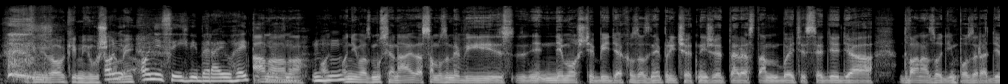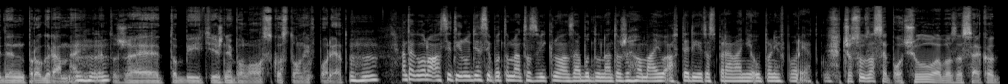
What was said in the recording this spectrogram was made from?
Takými veľkými ušami. Oni, oni si ich vyberajú, hej? Áno, áno. Mm-hmm. Oni vás musia nájsť a samozrejme vy ne, nemôžete byť ako zase nepríčetní, že teraz tam budete sedieť a 12 hodín pozerať jeden program, hej, mm-hmm. pretože to by tiež nebolo s kostolným v poriadku. Mm-hmm. A tak ono, asi tí ľudia si potom na to zvyknú a zabudú na to, že ho majú a vtedy je to správanie úplne v poriadku. Čo som zase počul, lebo zase ako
